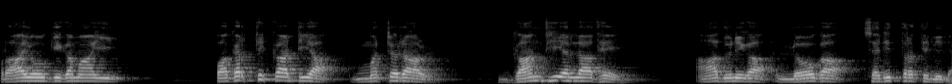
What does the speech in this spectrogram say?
പ്രായോഗികമായി പകർത്തിക്കാട്ടിയ മറ്റൊരാൾ ഗാന്ധിയല്ലാതെ ആധുനിക ലോക ചരിത്രത്തിലില്ല.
